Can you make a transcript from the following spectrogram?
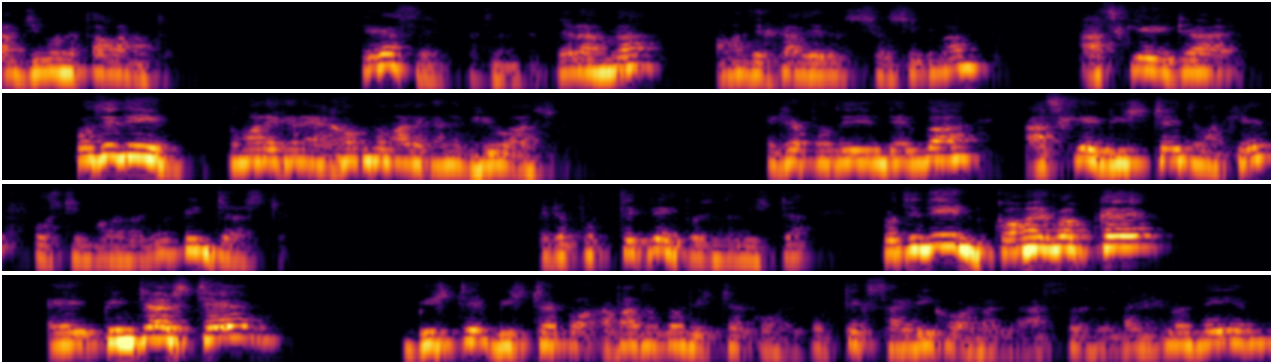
আর জীবনে পাবা না তো। ঠিক আছে? আচ্ছা তাহলে আমরা আমাদের কাজের শেষে গেলাম। আজকে এটা প্রতিদিন তোমার এখানে, এখন তোমার এখানে ভিউ আসবে। এটা প্রতিদিন দেখবা, আজকে এই তোমাকে পোস্টিং করা লাগবে প্রিন্টারেস্টে এটা প্রত্যেকটা এই পর্যন্ত বিশটা প্রতিদিন কমের পক্ষে এই প্রিন্টারেস্টে বিশটা বিশটা আপাতত বিশটা কর, প্রত্যেক সাইডই কর লাগবে আস্তে আস্তে সাইডগুলো দেই আমি।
